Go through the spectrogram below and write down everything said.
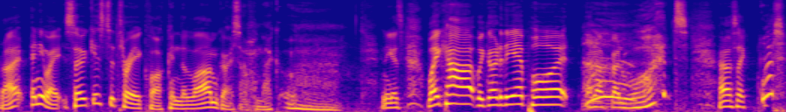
right? Anyway, so it gets to three o'clock, and the alarm goes off. I'm like, oh. And he goes, wake up, we go to the airport. And I've gone, what? And I was like, what?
